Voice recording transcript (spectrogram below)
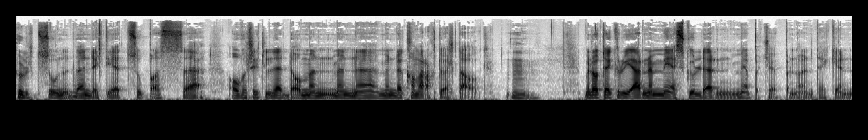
fullt så nødvendig i et såpass eh, oversiktlig ledd, men, men, eh, men det kan være aktuelt da òg. Mm. Men da tar du gjerne med skulderen med på kjøpet når en tar en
